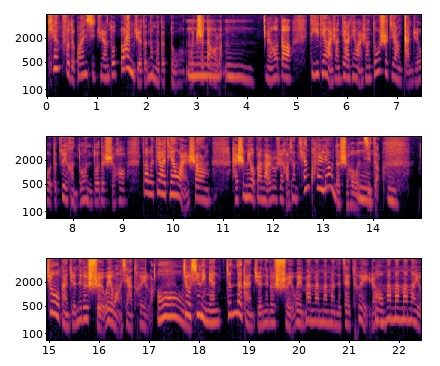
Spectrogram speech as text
天赋的关系居然都断绝的那么的多，我知道了。嗯，然后到第一天晚上、第二天晚上都是这样，感觉我的罪很多很多的时候，到了第二天晚上还是没有办法入睡，好像天快亮的时候，我记得。嗯。就感觉那个水位往下退了哦，就心里面真的感觉那个水位慢慢慢慢的在退，然后慢慢慢慢有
